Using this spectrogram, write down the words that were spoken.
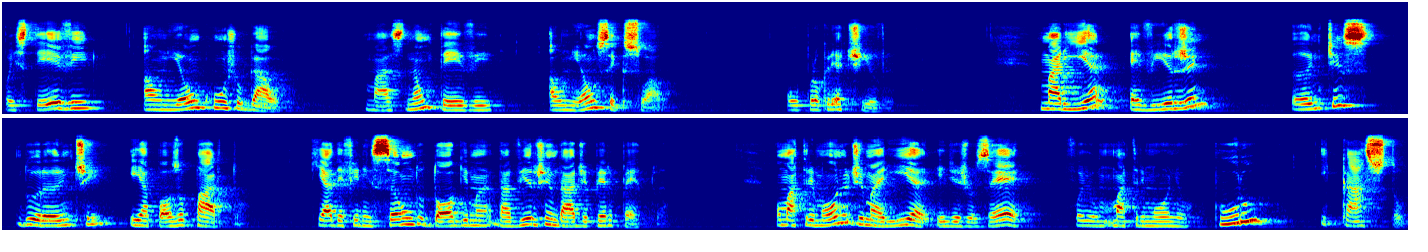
pois teve a união conjugal, mas não teve a união sexual ou procriativa. Maria é virgem antes, durante e após o parto, que é a definição do dogma da virgindade perpétua. O matrimônio de Maria e de José foi um matrimônio puro e casto.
